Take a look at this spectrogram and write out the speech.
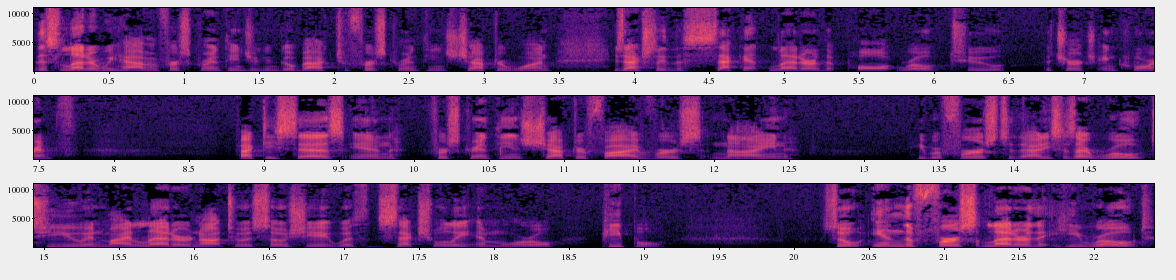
This letter we have in 1 Corinthians, you can go back to 1 Corinthians chapter 1, is actually the second letter that Paul wrote to the church in Corinth In fact, he says in 1 Corinthians chapter 5 verse 9, he refers to that. He says, "I wrote to you in my letter not to associate with sexually immoral people." So in the first letter that he wrote,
